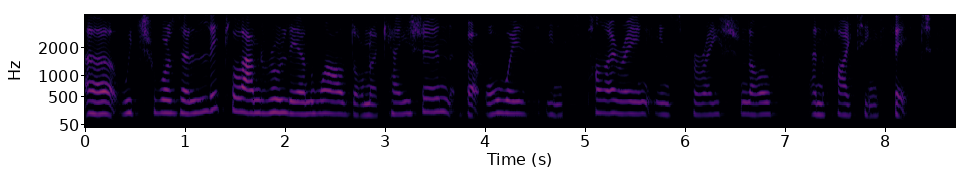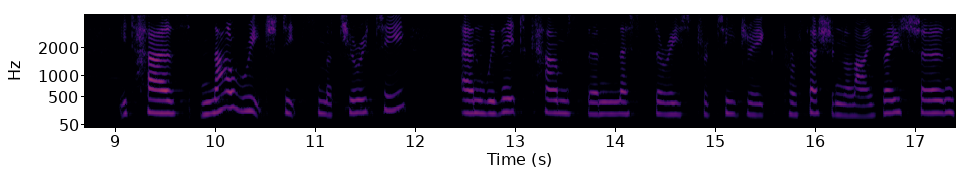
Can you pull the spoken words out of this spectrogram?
uh, which was a little unruly and wild on occasion, but always inspiring, inspirational, and fighting fit. It has now reached its maturity, and with it comes the necessary strategic professionalization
